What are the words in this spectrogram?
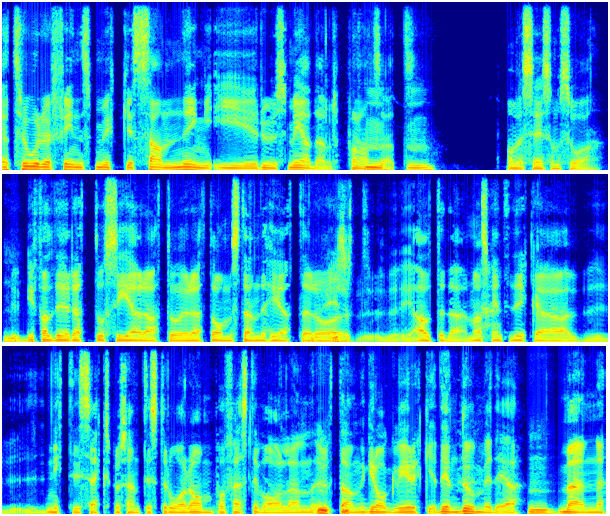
jag tror det finns mycket sanning i rusmedel på något sätt. Mm. Om vi säger som så. Mm. Ifall det är rätt doserat och rätt omständigheter och Visst. allt det där. Man ska inte dricka 96% i strårom på festivalen Mm. utan groggvirke. Det är en dum idé. Mm. Men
